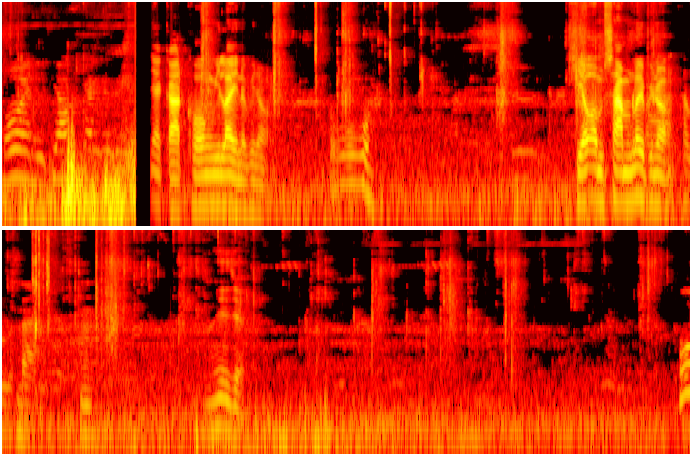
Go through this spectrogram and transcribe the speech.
โอ้ยนี่เจ้ากันบรรยากาศของวิไลนะพี่น้องโอ้เขียวอำซ้ำเลยพี่น้องธรรมศาสตร์นี่เจ้ะโอ้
